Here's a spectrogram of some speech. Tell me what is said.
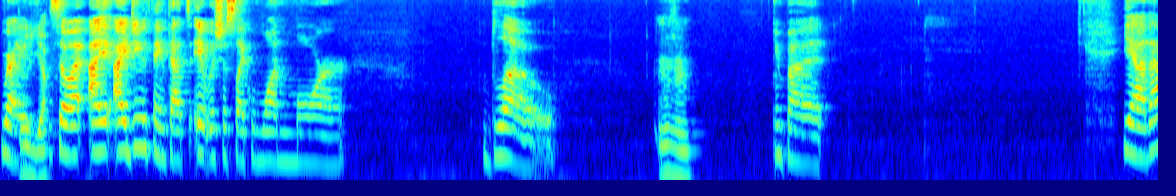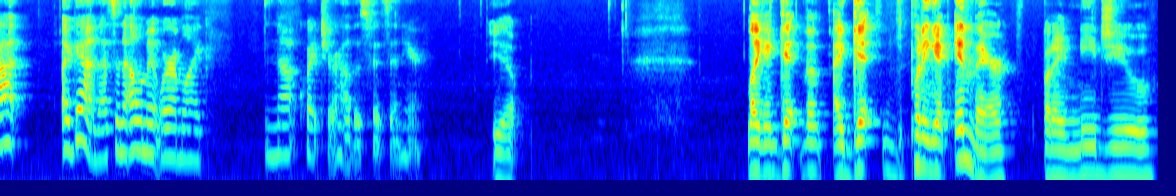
right? Oh, yep. So I, I, I do think that's it was just like one more blow, mm-hmm. but yeah, that again, that's an element where I'm like, not quite sure how this fits in here. Yep. Like I get the I get putting it in there, but I need you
